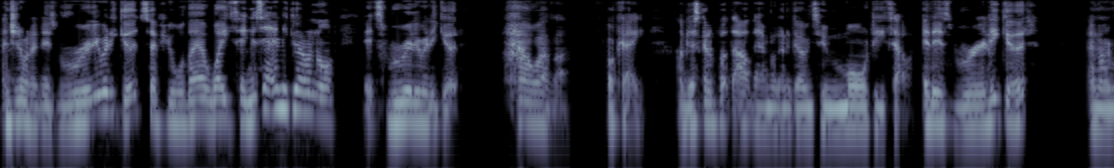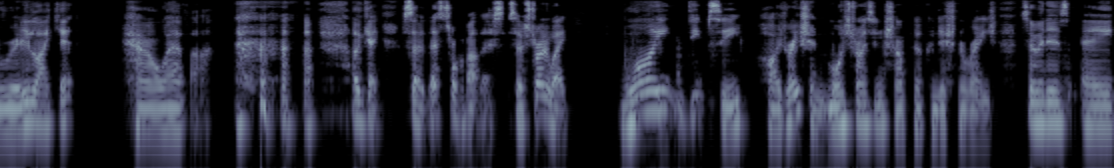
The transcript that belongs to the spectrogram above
And you know what? It is really, really good. So if you're there waiting, is it any good or not? It's really, really good. However, okay, I'm just going to put that out there and we're going to go into more detail. It is really good and I really like it. However, okay, so let's talk about this. So straight away, why Deep Sea Hydration Moisturizing Shampoo Conditioner range? So it is a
